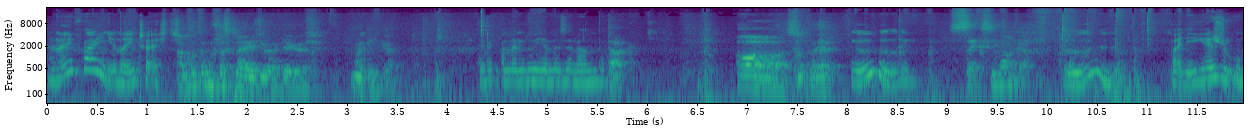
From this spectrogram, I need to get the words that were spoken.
No i fajnie, no i cześć. A buty muszę skleić u jakiegoś magika. Rekomendujemy Zalando. Tak. O, super. Uuu, Sexy noga. uuu. Panie Jerzu,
